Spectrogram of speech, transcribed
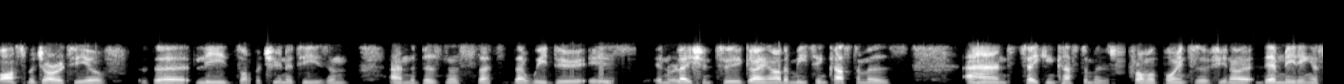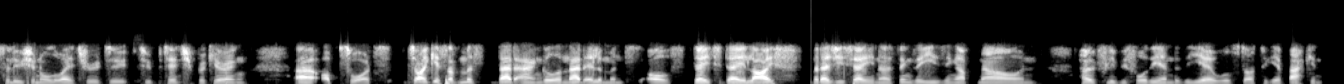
vast majority of the leads, opportunities, and and the business that that we do is in relation to going out and meeting customers and taking customers from a point of you know them needing a solution all the way through to to potentially procuring uh, OpSWAT. So I guess I've missed that angle and that element of day-to-day life. But as you say, you know things are easing up now, and hopefully before the end of the year we'll start to get back and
